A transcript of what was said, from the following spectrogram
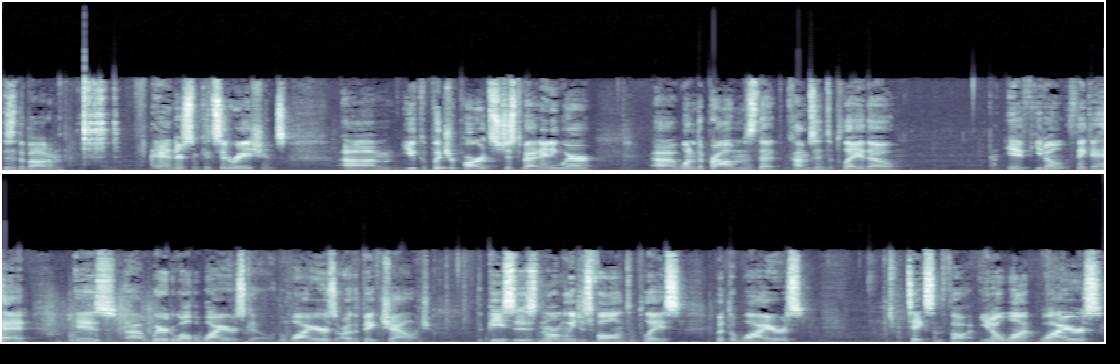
this is the bottom, and there's some considerations. Um, you could put your parts just about anywhere. Uh, one of the problems that comes into play though, if you don't think ahead, is uh, where do all the wires go? The wires are the big challenge. The pieces normally just fall into place, but the wires take some thought. You don't want wires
